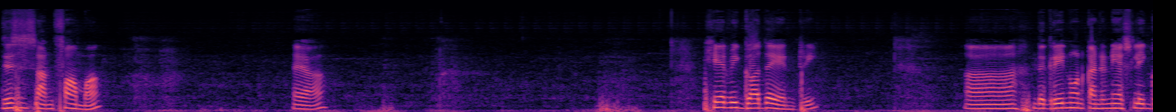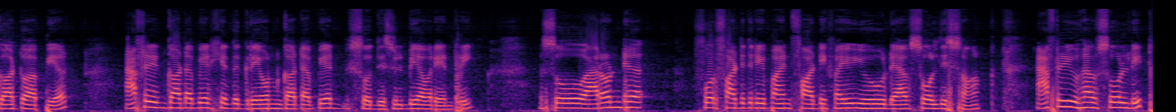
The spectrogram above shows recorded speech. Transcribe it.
This is Sun Pharma yeah. Here we got the entry. Uh, the green one continuously got to appear after it got appeared here the gray one got appeared so this will be our entry. So around uh, 443.45 you would have sold this stock after you have sold it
